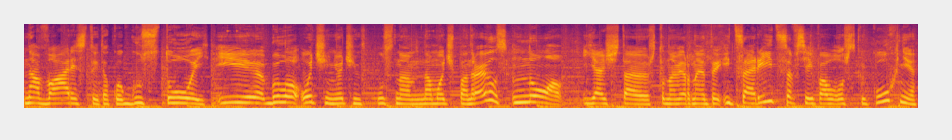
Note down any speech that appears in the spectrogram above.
наваристый, такой густой. И было очень-очень вкусно. Нам очень понравилось. Но я считаю, что, наверное, это и царица всей поволжской кухни.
